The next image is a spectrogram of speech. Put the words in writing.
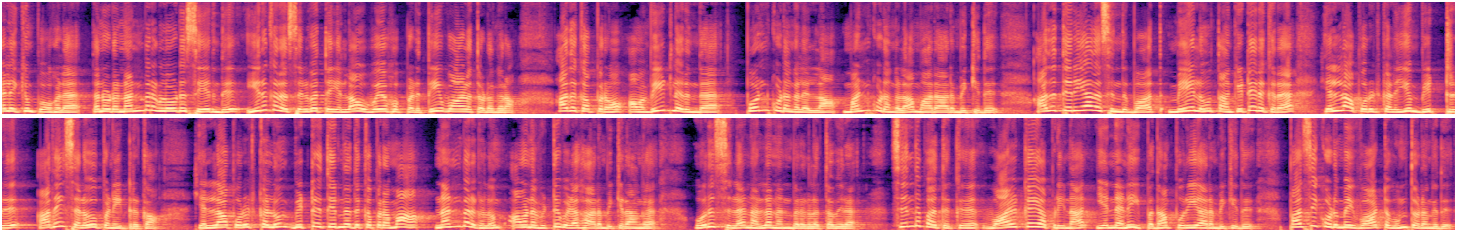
வேலைக்கும் போகலை. தன்னோட நண்பர்களோடு சேர்ந்து இருக்கிற செல்வத்தை எல்லாம் உபயோகப்படுத்தி வாழத் தொடங்குறான். அதுக்கப்புறம் அவன் வீட்டில் இருந்த பொன் குடங்கள் எல்லாம் மண் குடங்களாக மாற ஆரம்பிக்குது. அது தெரியாத சிந்துபாத் மேலும் தான் கிட்ட இருக்கிற எல்லா பொருட்களையும் விற்று அதை செலவு பண்ணிட்டு இருக்கான். எல்லா பொருட்களும் விற்று தீர்ந்ததுக்கப்புறமா நண்பர்களும் அவனை விட்டு விலக ஆரம்பிக்கிறாங்க. ஒரு சில நல்ல நண்பர்களை தவிர. சிந்துபாத்துக்கு வாழ்க்கை அப்படின்னா என்னன்னு இப்போ தான் புரிய ஆரம்பிக்குது. பசி கொடுமை வாட்டவும் தொடங்குது.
